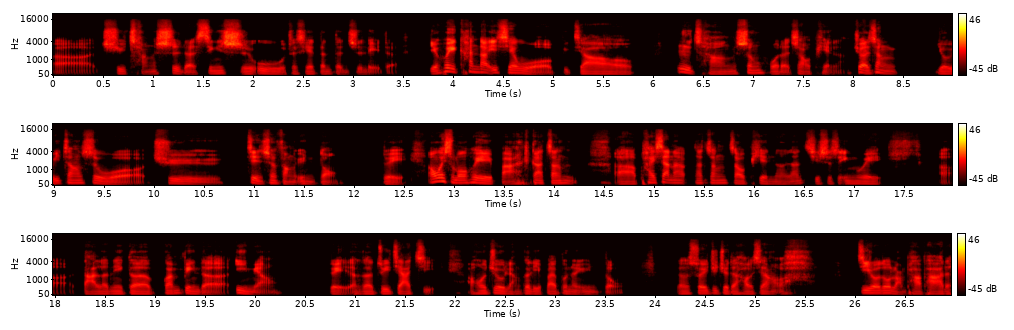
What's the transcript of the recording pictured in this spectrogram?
呃，去尝试的新食物这些等等之类的，也会看到一些我比较日常生活的照片了。就好像有一张是我去健身房运动，对。那为什么会把 那张啊拍下那那张照片呢？那其实是因为呃打了那个冠病的疫苗，对那个追加剂，然后就两个礼拜不能运动，呃所以就觉得好像哇。肌肉都软趴趴的，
